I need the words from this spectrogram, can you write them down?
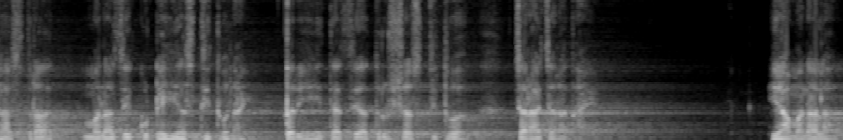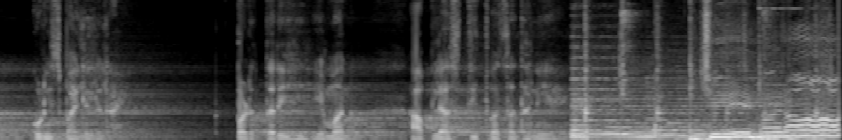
शास्त्रात मनाचे कुठेही अस्तित्व नाही तरीही त्याचे अदृश्य अस्तित्व चराचरात आहे. ह्या मनाला कुणीच पाहिलेलं नाही पण तरीही हे मन आपल्या अस्तित्वाचा धनी आहे. चेहरा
